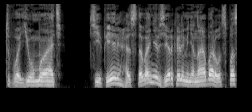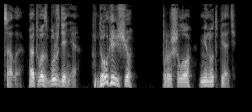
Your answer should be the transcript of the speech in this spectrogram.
Твою мать! Теперь отставание в зеркале меня наоборот спасало. От возбуждения. Долго еще? Прошло минут пять.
